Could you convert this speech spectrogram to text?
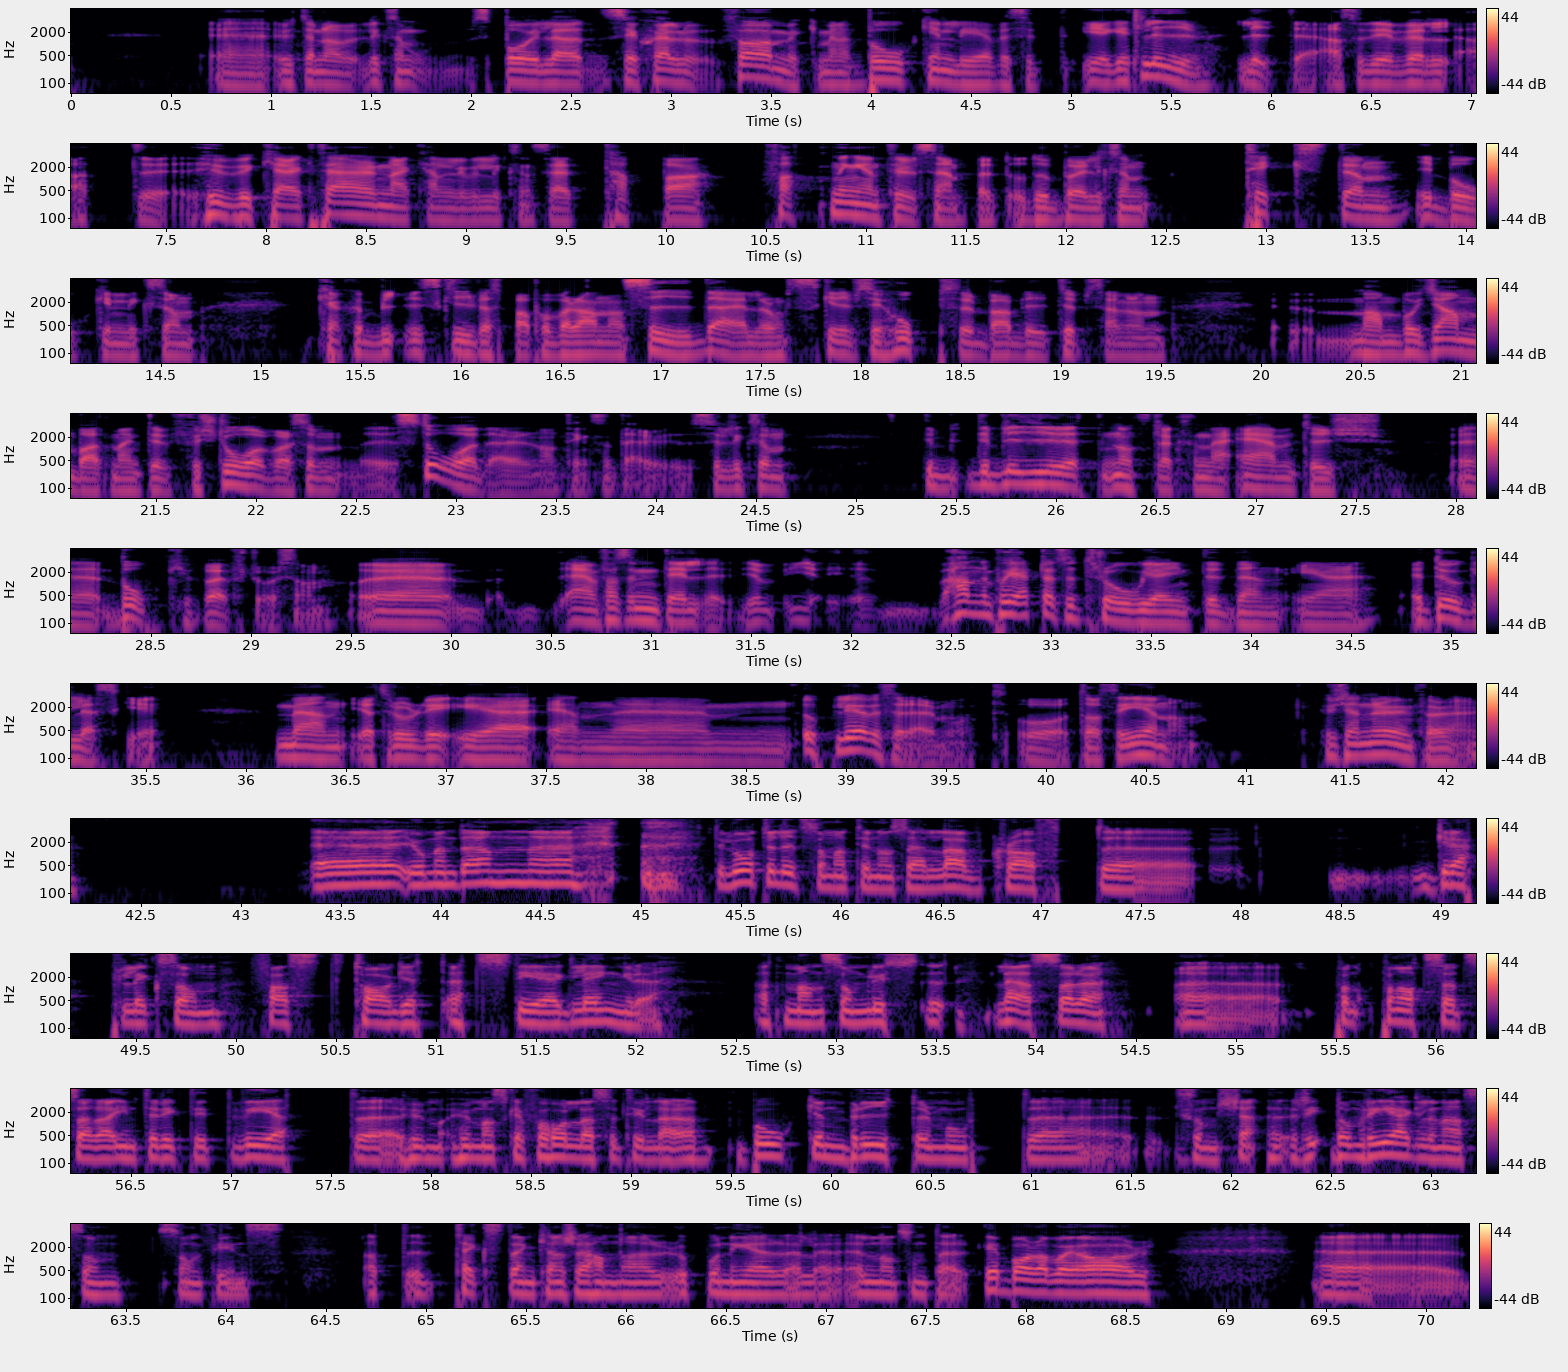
eh, utan att liksom spoila sig själv för mycket, men att boken lever sitt eget liv lite. Alltså det är väl att eh, huvudkaraktärerna kan liksom så här, tappa fattningen till exempel och då börjar liksom texten i boken liksom kanske skrivas bara på varannan sida eller de skrivs ihop så det bara blir typ så här någon mambo jamba att man inte förstår vad som eh, står där eller någonting sånt där. Så liksom det, det blir ju ett, något slags sån här äventyrsbok, eh, bok, vad jag förstår det som. Eh, även fast den inte är... Jag, jag, handen på hjärtat så tror jag inte den är ett dugg läskig. Men jag tror det är en eh, upplevelse däremot att ta sig igenom. Hur känner du inför det här? Eh, jo, men den... Eh, det låter lite som att det är någon sån här Lovecraft... Eh, Lovecraft-grepp, liksom, fast taget ett steg längre. Att man som eh, läsare eh, på, på något sätt så här, inte riktigt vet eh, hur, hur man ska förhålla sig till det här. Att boken bryter mot eh, liksom, de reglerna som, som finns. Att eh, texten kanske hamnar upp och ner eller, eller något sånt där. är bara vad jag har Eh,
